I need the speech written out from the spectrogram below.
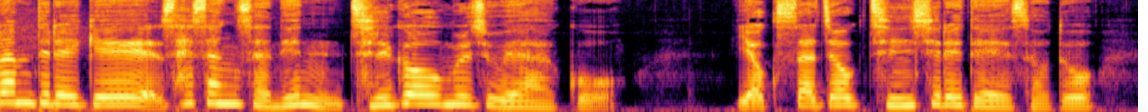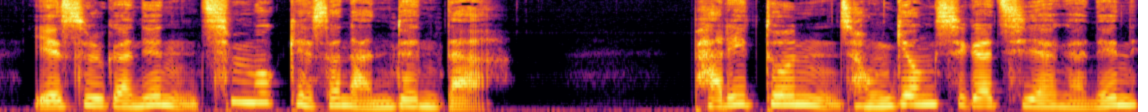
사람들에게 세상사는 즐거움을 줘야 하고 역사적 진실에 대해서도 예술가는 침묵해선 안 된다. 바리톤 정경 씨가 지향하는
